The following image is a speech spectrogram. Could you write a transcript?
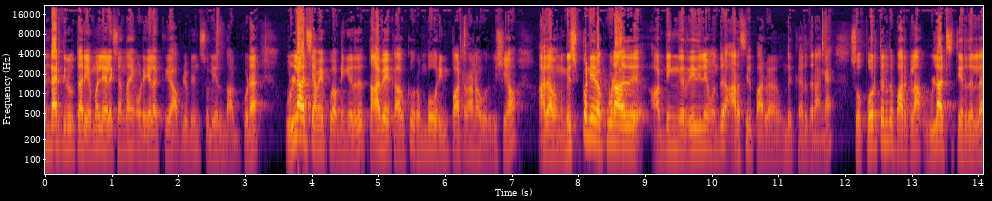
ரெண்டாயிரத்தி இருபத்தாறு எம்எல்ஏ எலெக்ஷன் தான் எங்களோட இலக்கு அப்படி இப்படின்னு சொல்லியிருந்தாலும் கூட உள்ளாட்சி அமைப்பு அப்படிங்கிறது தாவேகாவுக்கு ரொம்ப ஒரு இம்பார்ட்டண்டான ஒரு விஷயம். அதை அவங்க மிஸ் பண்ணிடக்கூடாது அப்படிங்கிற ரீதியிலையும் வந்து அரசியல் பார்வையாளர் வந்து கருதுறாங்க. ஸோ பொறுத்திருந்து பார்க்கலாம். உள்ளாட்சி தேர்தலில்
